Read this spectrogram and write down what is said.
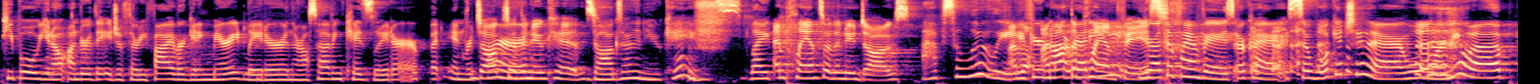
people, you know, under the age of 35 are getting married later and they're also having kids later. But in return, dogs are the new kids. dogs are the new kids. Like And plants are the new dogs. Absolutely. I'm- if you're I'm not at the ready, plan phase. you're at the plan phase. Okay, so we'll get you there. We'll warm you up.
